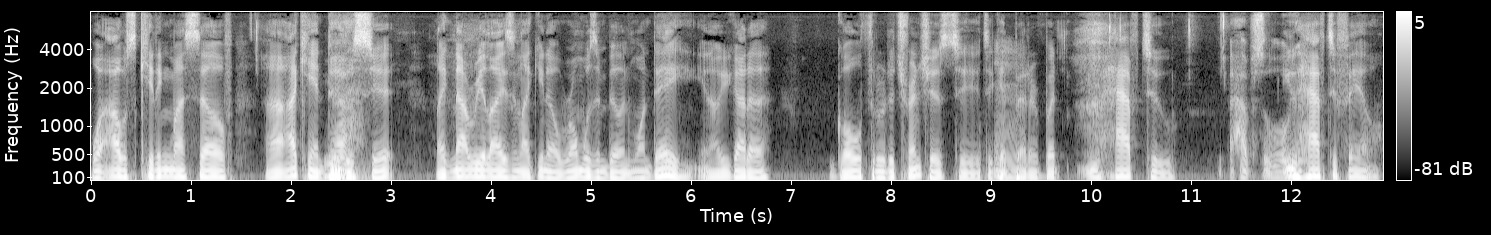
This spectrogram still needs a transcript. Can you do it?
Well, I was kidding myself. Uh, I can't do Yeah. this shit. Like not realizing, like you know, Rome wasn't built in one day. You know, you gotta go through the trenches to to get Mhm. better, but you have to Absolutely, you have to fail.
